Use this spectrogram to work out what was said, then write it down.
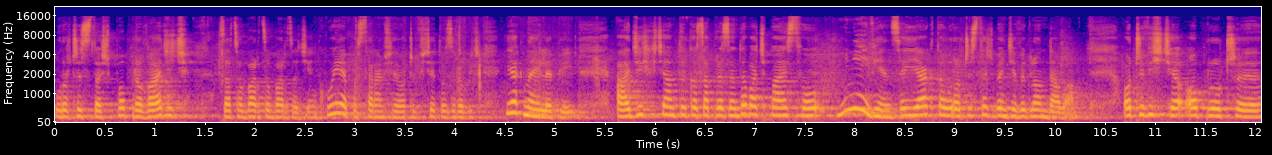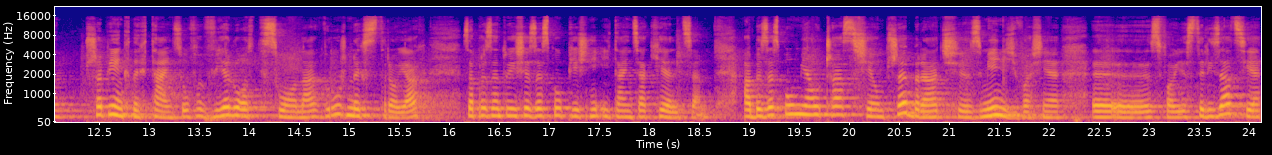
uroczystość poprowadzić, za co bardzo, bardzo dziękuję. Postaram się oczywiście to zrobić jak najlepiej. A dziś chciałam tylko zaprezentować Państwu mniej więcej, jak ta uroczystość będzie wyglądała. Oczywiście oprócz y, przepięknych tańców w wielu odsłonach, w różnych strojach, zaprezentuje się zespół pieśni i tańca Kielce. Aby zespół miał czas się przebrać, zmienić właśnie y, y, swoje stylizacje,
